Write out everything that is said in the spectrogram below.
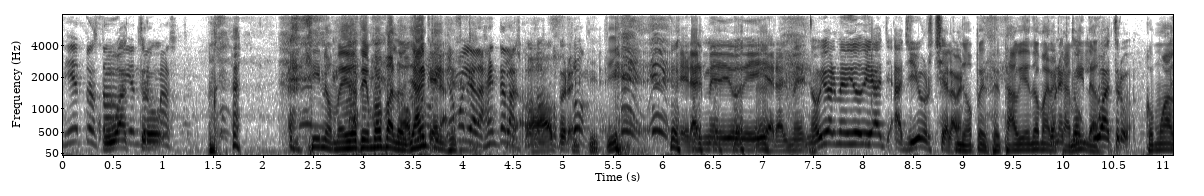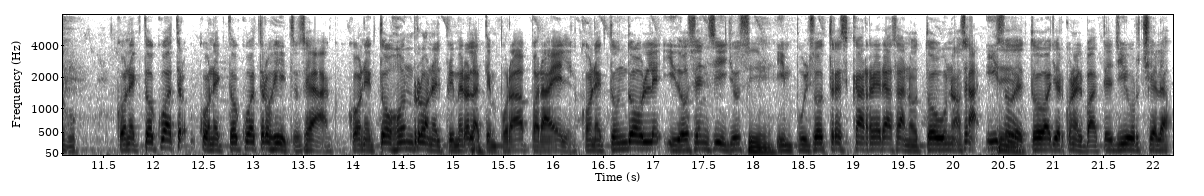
Nieto estaba viendo el Cuatro-. Sí, no me dio tiempo para los No, Yankees. Digámosle a la gente las No, cosas como pero- son. Sí. Era el mediodía, era el me- no vio al mediodía a Gio Urshela. No, pues se está viendo a María Camila. cuatro. ¿Cómo hago? Conectó cuatro, conectó cuatro hits, o sea, conectó honrón el primero de la temporada para él. Conectó un doble y dos sencillos, Sí. impulsó tres carreras, anotó una, o sea, hizo Sí. de todo ayer con el bate Gio Urshela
